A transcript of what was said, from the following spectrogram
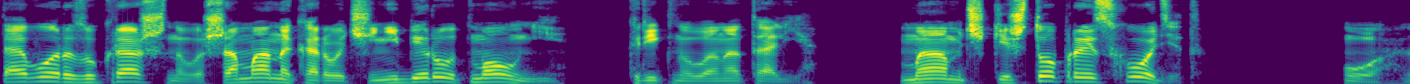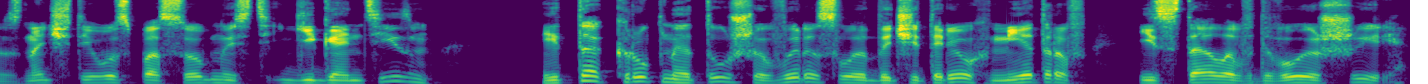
«Того разукрашенного, шамана, короче, не берут молнии!» — крикнула Наталья. «Мамочки, что происходит?» О, значит, его способность — гигантизм? И так крупная туша выросла до 4 метров и стала вдвое шире.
